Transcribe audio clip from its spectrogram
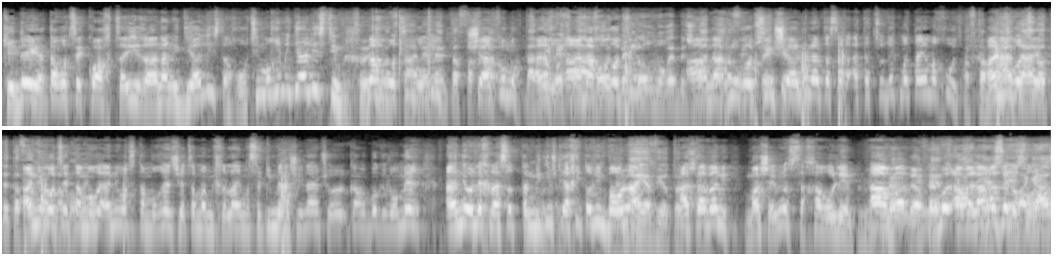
כדי, אתה רוצה כוח צעיר, רענן אידיאליסט, אנחנו רוצים מורים אידיאליסטים. אנחנו רוצים מורים. שיקומו. אתה אנחנו- תלך לעבוד רוצים- בתור מורה ב-7,000 אנחנו רוצים שקל. שיעלו להם את השכר, אתה צודק 200 אחוז. אתה אני רוצה את? המורה, אני רוצה את המורה שיצא מהמכללה עם עסקים בין השיניים, שקם בבוקר ואומר, אני הולך לעשות תלמידים שלי הכי טובים בעולם. יביא אותו אתה לשם? ואני, מה שיביא לו שכר הולם. אבל למה זה לא קורה?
